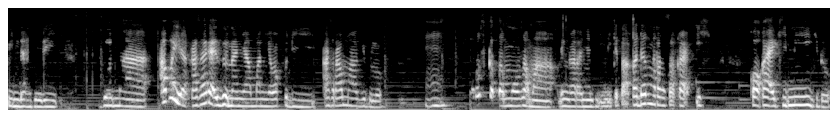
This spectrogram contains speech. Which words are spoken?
pindah dari zona apa ya kasarnya kayak zona nyamannya waktu di asrama gitu loh. Mm. terus ketemu sama lingkarannya di ini. Kita kadang ngerasa kayak ih kok kayak gini? gitu.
